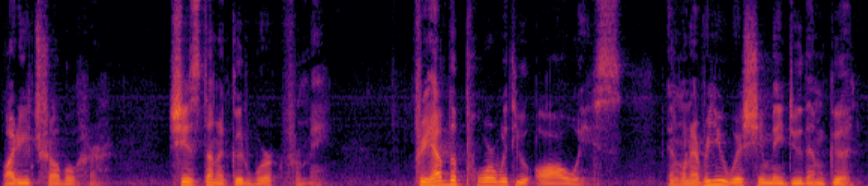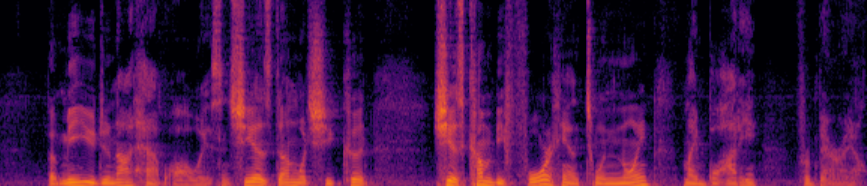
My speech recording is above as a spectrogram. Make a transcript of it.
Why do you trouble her? She has done a good work for me. For you have the poor with you always, and whenever you wish, you may do them good. But me you do not have always. And she has done what she could. She has come beforehand to anoint my body for burial.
